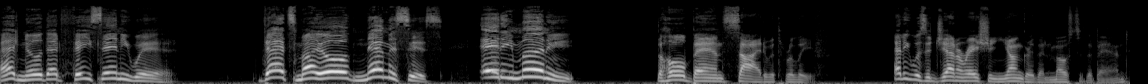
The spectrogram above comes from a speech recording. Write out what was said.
I'd know that face anywhere. That's my old nemesis, Eddie Money. The whole band sighed with relief. Eddie was a generation younger than most of the band,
